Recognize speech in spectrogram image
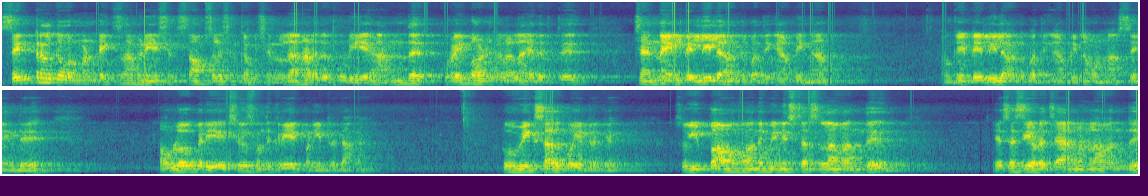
Central government examination staff selection கமிஷனில் நடக்கக்கூடிய அந்த குறைபாடுகள் எல்லாம் எதிர்த்து சென்னையில் டெல்லியில் வந்து பார்த்தீங்க அப்படின்னா ஓகே டெல்லியில் வந்து பார்த்தீங்க அப்படின்னா ஒன்றா சேர்ந்து அவ்வளோ பெரிய இஷ்யூஸ் வந்து கிரியேட் பண்ணிகிட்டு இருக்காங்க. டூ வீக்ஸாக அது போயிட்டுருக்கு ஸோ இப்போ அவங்க வந்து மினிஸ்டர்ஸ்லாம் வந்து எஸ்எஸ்சியோட சேர்மன்லாம் வந்து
